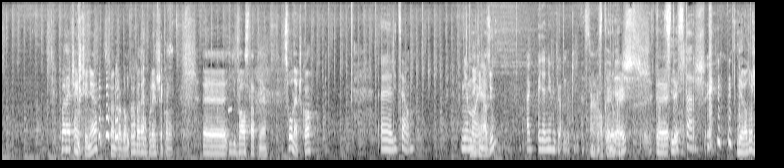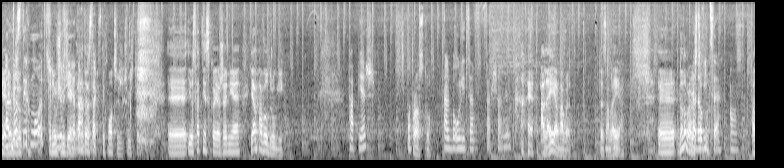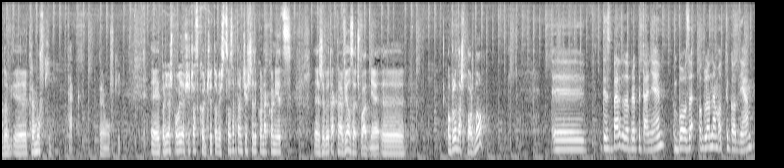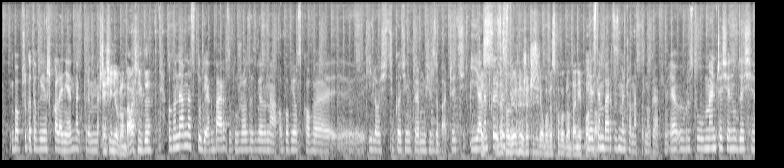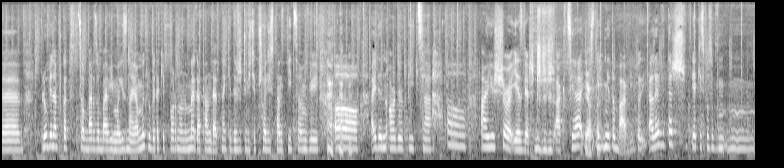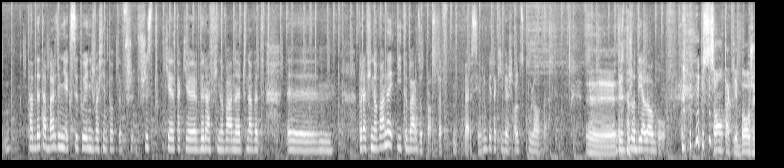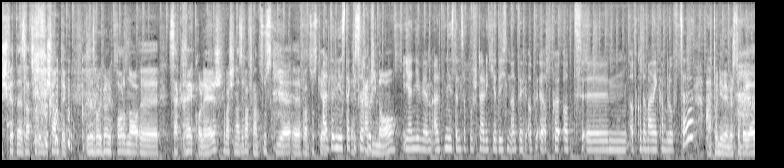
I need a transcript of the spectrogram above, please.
Chyba najczęściej, nie? Swoją drogą. To chyba najpopularniejszy kolor. E, I dwa ostatnie. Słoneczko. E, liceum. Nie Nie moje. gimnazjum? A, ja nie chodziłam do gimnazjum. A, okej, okej. wiesz, E, z tych starszych. Nie, no dobrze, ja nie Albo wiem, z tych młodszych, To nie musi być nie jak... A, teraz tak, z tych młodszych rzeczywiście. E, I ostatnie skojarzenie. Jan Paweł II. Papież. Po prostu. Albo ulica w Warszawie. Aleja nawet. To jest aleja. E, no dobra, wiesz co? Wadowice. E, kremówki. tak. Kremówki. E, ponieważ powiedział się czas kończy, to wiesz co, zapytam cię jeszcze tylko na koniec, e, żeby tak nawiązać ładnie. E, oglądasz porno? To jest bardzo dobre pytanie, bo za, oglądam od tygodnia, bo przygotowuję szkolenie, na którym Wcześniej nie oglądałaś nigdy? oglądałam na studiach bardzo dużo ze względu na obowiązkowe y, ilość godzin, które musisz zobaczyć. I ja to na jest przykład jedna z jestem, najważniejszych rzeczy, czyli obowiązkowe oglądanie porno. jestem bardzo zmęczona pornografią. Ja po prostu męczę się, nudzę się. Lubię na przykład, co bardzo bawi moich znajomych, lubię takie porno mega tandetne, kiedy rzeczywiście przychodzi z pan pizzą i mówi o, I didn't order pizza, o, are you sure? Jest, wiesz, dż, dż, dż, akcja Jasne. i, mnie to bawi. Ale też w jakiś sposób tandeta bardziej mnie ekscytuje niż właśnie to wszystkie takie wyrafinowane, czy nawet ym, wyrafinowane i te bardzo proste wersje. Lubię takie, wiesz, oldschoolowe, jest dużo dialogów. Są takie, Boże, świetne z lat 70. Jeden z moich ulubionych porno, e, Sacré Collège, chyba się nazywa francuskie, e, francuskie Ale to nie jest taki, co Scadino. Ja nie wiem, ale to nie jest ten, co puszczali kiedyś na tych od, od, od, ym, odkodowanej kablówce. A to nie wiem, wiesz co, bo ja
